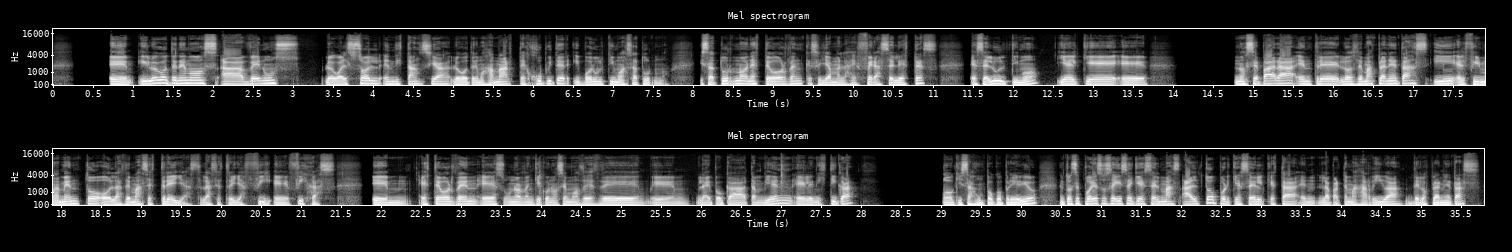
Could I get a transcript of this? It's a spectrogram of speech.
Eh, y luego tenemos a Venus, luego al Sol en distancia, luego tenemos a Marte, Júpiter y por último a Saturno. Y Saturno en este orden que se llaman las esferas celestes es el último y el que eh, nos separa entre los demás planetas y el firmamento o las demás estrellas, las estrellas eh, fijas. Em, este orden es un orden que conocemos desde em, la época también helenística o quizás un poco previo. Entonces por eso se dice que es el más alto, porque es el que está en la parte más arriba de los planetas.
